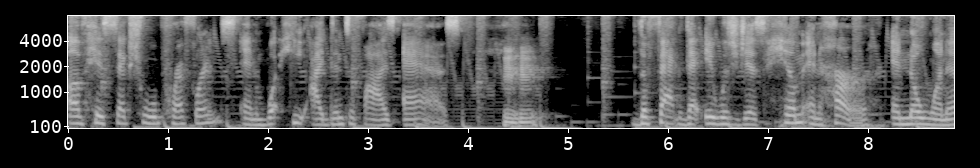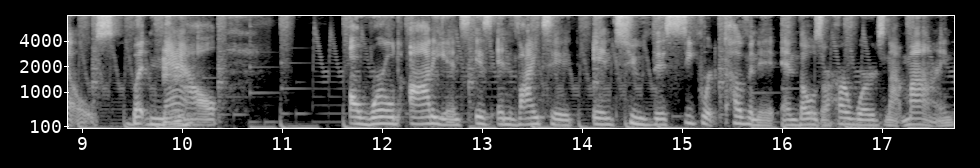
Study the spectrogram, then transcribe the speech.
of his sexual preference and what he identifies as mhm. The fact that it was just him and her and no one else. But Mm-hmm. now a world audience is invited into this secret covenant, and those are her words, not mine.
